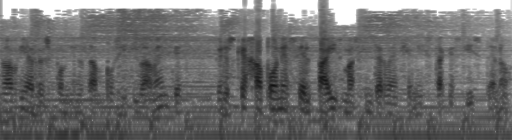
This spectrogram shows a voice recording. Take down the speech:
no habría respondido tan positivamente. Pero es que Japón es el país más intervencionista que existe, ¿no?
